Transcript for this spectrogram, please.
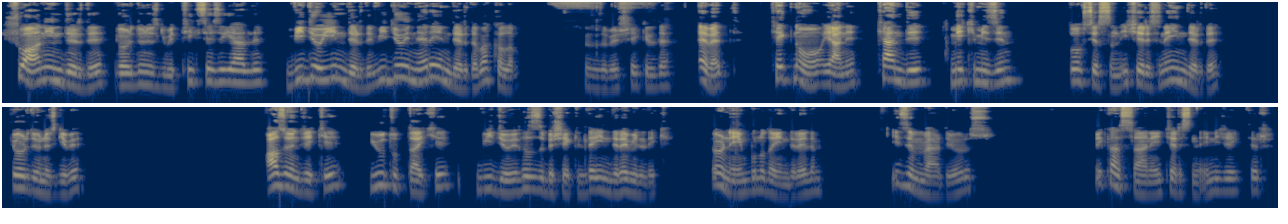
Şu an indirdi. Gördüğünüz gibi tik sesi geldi. Videoyu indirdi. Videoyu nereye indirdi bakalım. Hızlı bir şekilde. Evet. Tekno yani kendi Mac'imizin dosyasının içerisine indirdi. Gördüğünüz gibi. Az önceki YouTube'daki videoyu hızlı bir şekilde indirebildik. Örneğin bunu da indirelim. İzin ver diyoruz. Birkaç saniye içerisinde inecektir.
